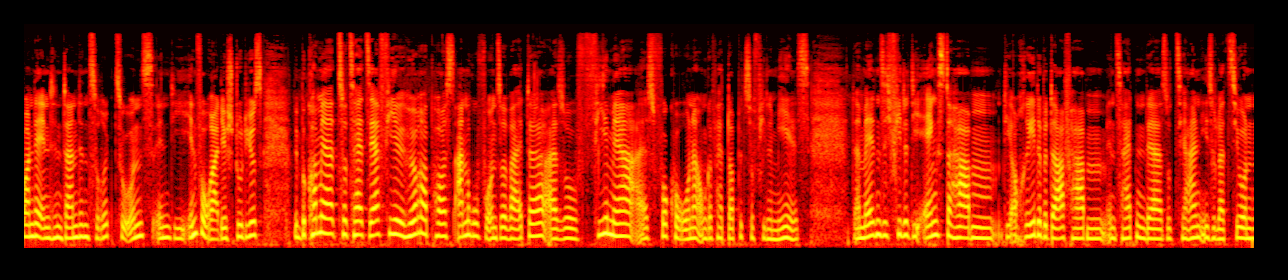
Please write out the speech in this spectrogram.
von der Intendantin zurück zu uns in die Inforadiostudios. Wir bekommen ja zurzeit sehr viel Hörerpost, Anrufe und so weiter, also viel mehr als vor Corona, ungefähr doppelt so viele Mails. Da melden sich viele, die Ängste haben, die auch Redebedarf haben in Zeiten der sozialen Isolation.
